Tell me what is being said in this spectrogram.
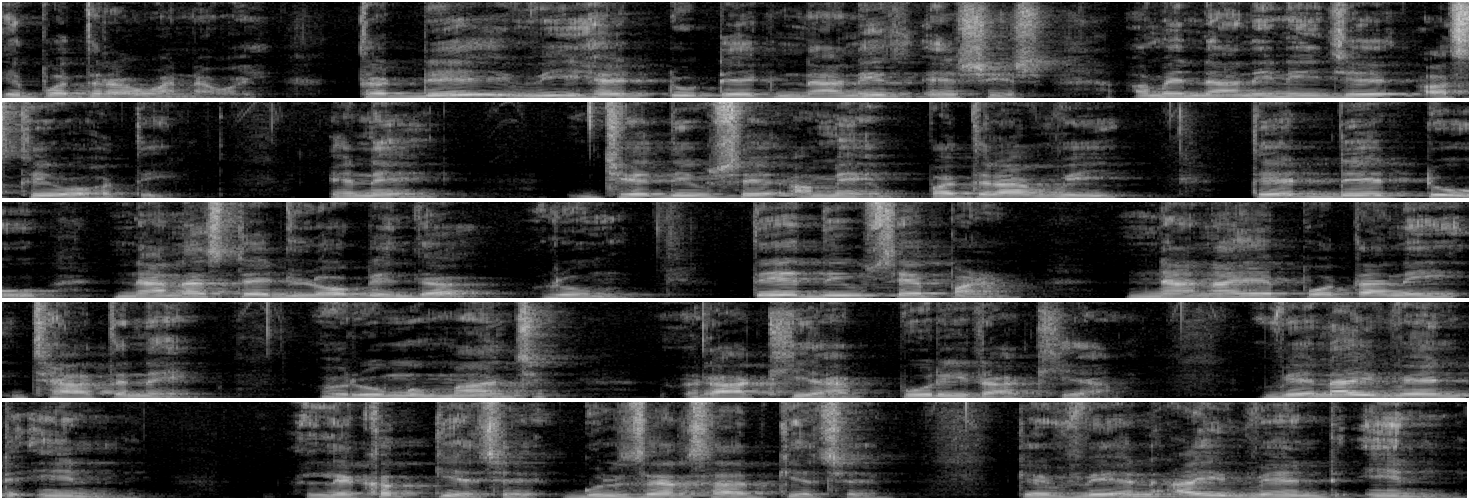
એ પધરાવવાના હોય. The day we had to take Nani's ashes અમે નાનીની જે અસ્થિઓ હતી, એને જે દિવસે અમે પધરાવવી ધેટ ડે ટુ નાના stayed locked in the room તે દિવસે પણ નાનાએ પોતાની જાતને રૂમમાં જ રાખ્યા, પૂરી રાખ્યા. વેન આઈ વેન્ટ ઇન લેખક કહે છે, ગુલઝાર સાહેબ કહે છે કે વેન આઈ વેન્ટ ઇન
